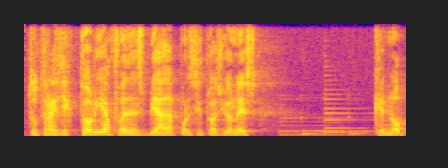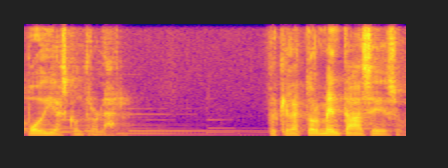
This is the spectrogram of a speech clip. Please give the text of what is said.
tu trayectoria fue desviada por situaciones que no podías controlar. Porque la tormenta hace eso.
